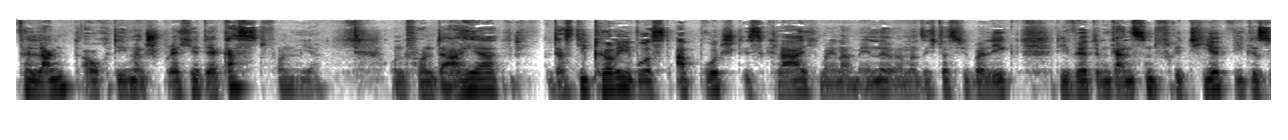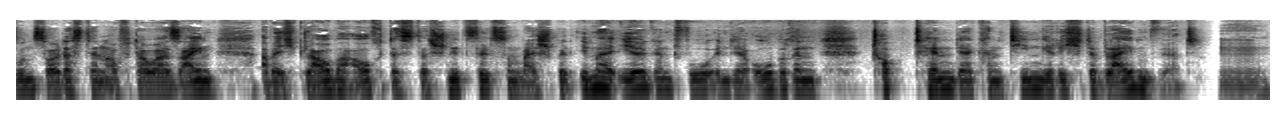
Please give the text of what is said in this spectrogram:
verlangt auch dementsprechend der Gast von mir. Und von daher dass die Currywurst abrutscht, ist klar. Ich meine, am Ende, wenn man sich das überlegt, die wird im Ganzen frittiert. Wie gesund soll das denn auf Dauer sein? Aber ich glaube auch, dass das Schnitzel zum Beispiel immer irgendwo in der oberen Top Ten der Kantinengerichte bleiben wird. Mhm.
